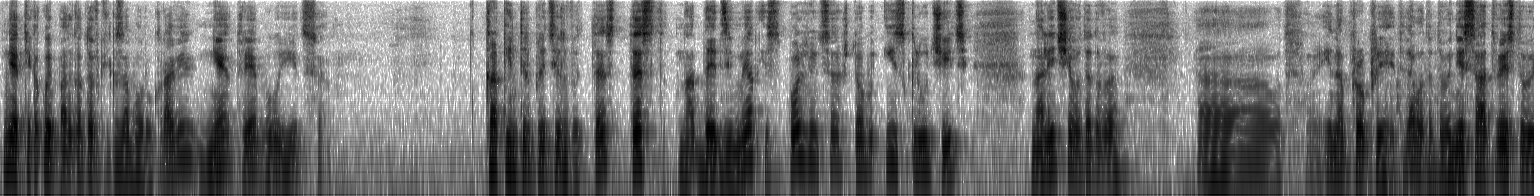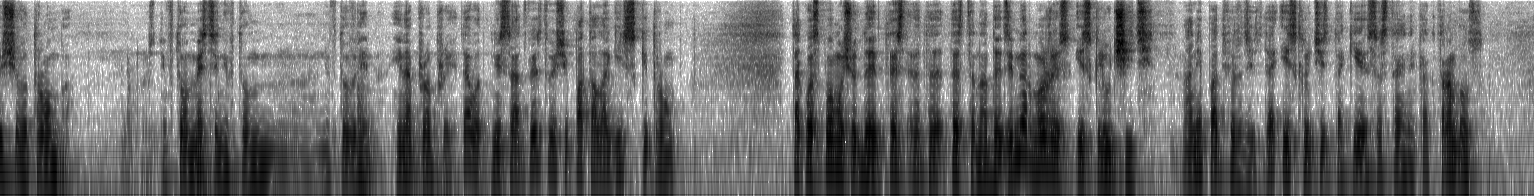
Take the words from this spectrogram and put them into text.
Нет, никакой подготовки к забору крови не требуется. Как интерпретировать тест? Тест на D-димер используется, чтобы исключить наличие вот этого э, вот, inappropriate, да, вот этого несоответствующего тромба. То есть не в том месте, не в, том, не в то время. Inappropriate, да, вот несоответствующий патологический тромб. Так вот, с помощью теста, теста на D-димер можно исключить, а не подтвердить, да, исключить такие состояния, как тромбоз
